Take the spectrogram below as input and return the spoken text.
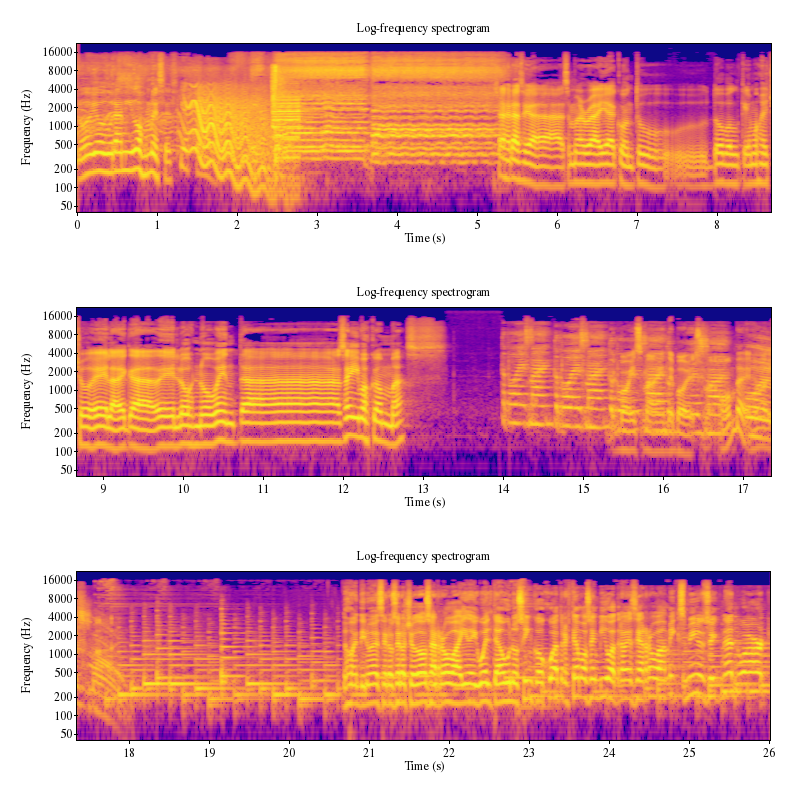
No debió durar ni dos meses. Muchas gracias, Mariah, con tu double que hemos hecho de la década de los 90. Seguimos con más. The boy is mine, the boy is mine, the boy is mine, the boy is mine. Hombre, boy is mine. 229-0082, arroba ida y vuelta 154. Estamos en vivo a través de arroba Mix Music Network.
